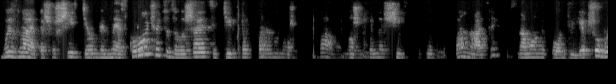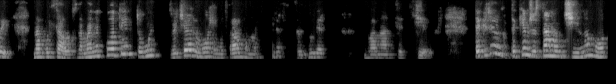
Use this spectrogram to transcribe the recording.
Ви знаєте, що 6 і 1 не скорочуються, залишається тільки перемножити. 2 множити на 6 буде 12, знаменнику 1. Якщо ви написали в знаменнику 1, то ми, звичайно, можемо зразу написати, це буде 12 цілих. Таким, таким же самим чином от,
